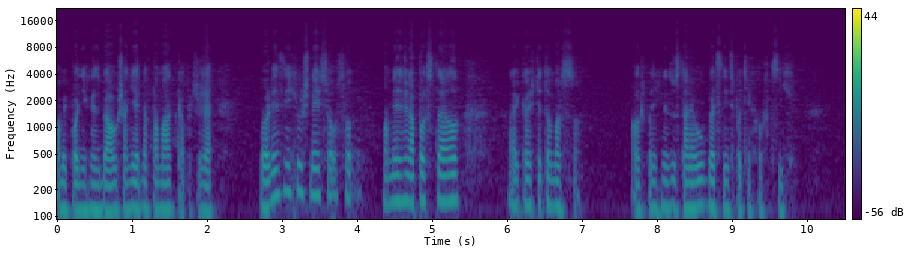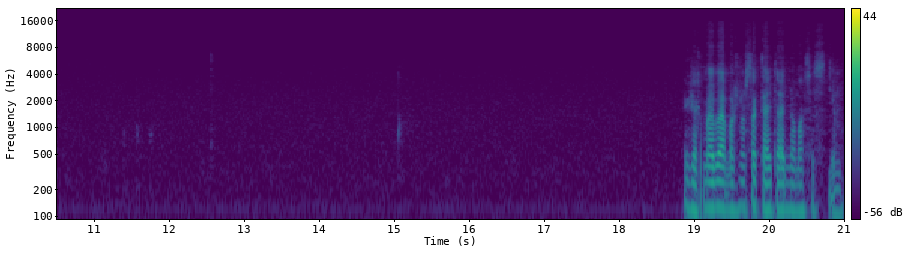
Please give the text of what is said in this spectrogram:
Aby po nich nezbyla už ani jedna památka, protože volny z nich už nejsou, so, mám je na postel a jako ještě to maso. A už po nich nezůstane vůbec nic po těch ovcích. Takže jakmile bude možnost, tak tady to jedno maso s ním.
